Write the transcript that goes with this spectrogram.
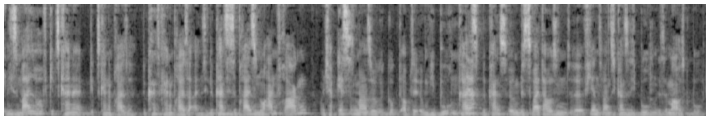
In diesem Walserhof gibt's keine, gibt's keine Preise. Du kannst keine Preise einsehen. Du kannst diese Preise nur anfragen. Und ich habe gestern mal so geguckt, ob du irgendwie buchen kannst. Ja. Du kannst irgendwie bis 2024 kannst du nicht buchen, ist immer ausgebucht.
